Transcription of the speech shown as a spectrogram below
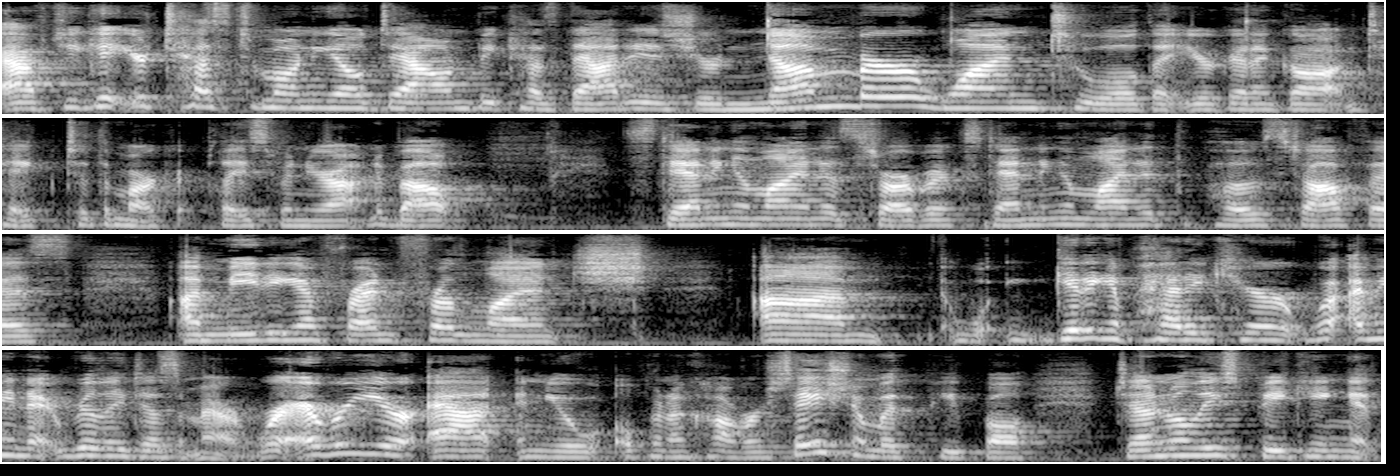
after you get your testimonial down, because that is your number one tool that you're to go out and take to the marketplace when you're out and about, standing in line at Starbucks, standing in line at the post office, uh, meeting a friend for lunch, um, getting a pedicure. I mean, it really doesn't matter. Wherever you're at and you open a conversation with people, generally speaking, it,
